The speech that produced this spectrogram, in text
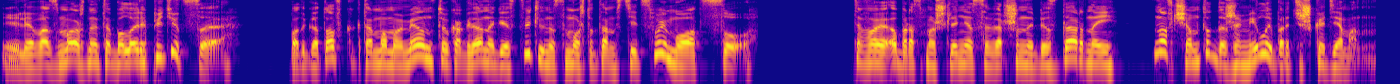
Или, возможно, это была репетиция, подготовка к тому моменту, когда она действительно сможет отомстить своему отцу. Твой образ мышления совершенно бездарный, но в чем то даже милый братишка-демон.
